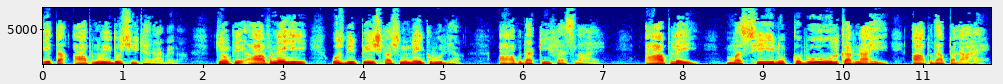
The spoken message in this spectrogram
ਇਹ ਤਾਂ ਆਪ ਨੂੰ ਹੀ ਦੋਸ਼ੀ ਠਹਿਰਾਵੇਗਾ, ਕਿਉਂਕਿ ਆਪ ਨੇ ਹੀ ਉਸ ਦੀ ਪੇਸ਼ਕਸ਼ ਨੂੰ ਨਹੀਂ ਕਬੂਲਿਆ। ਆਪ ਦਾ ਕੀ ਫੈਸਲਾ ਹੈ? ਆਪ ਲਈ ਮਸੀਹ ਨੂੰ ਕਬੂਲ ਕਰਨਾ ਹੀ ਆਪ ਦਾ ਭਲਾ ਹੈ।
